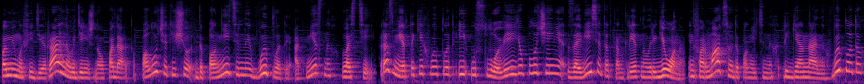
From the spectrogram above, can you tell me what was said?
помимо федерального денежного подарка, получат еще дополнительные выплаты от местных властей. Размер таких выплат и условия ее получения зависят от конкретного региона. Информацию о дополнительных региональных выплатах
